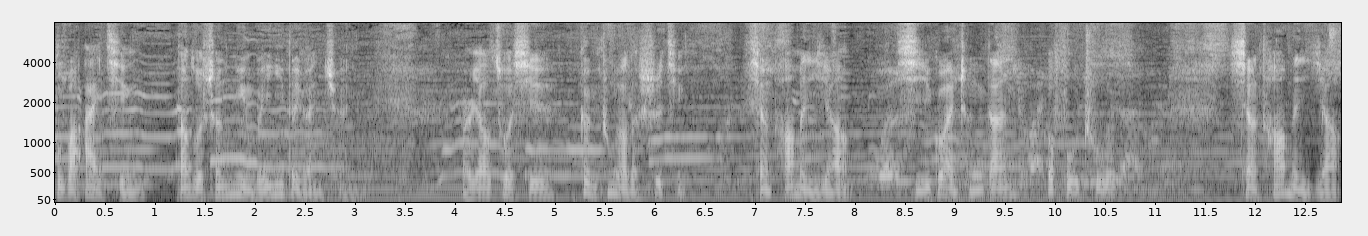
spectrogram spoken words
不把爱情当做生命唯一的源泉，而要做些更重要的事情，像他们一样习惯承担和付出，像他们一样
